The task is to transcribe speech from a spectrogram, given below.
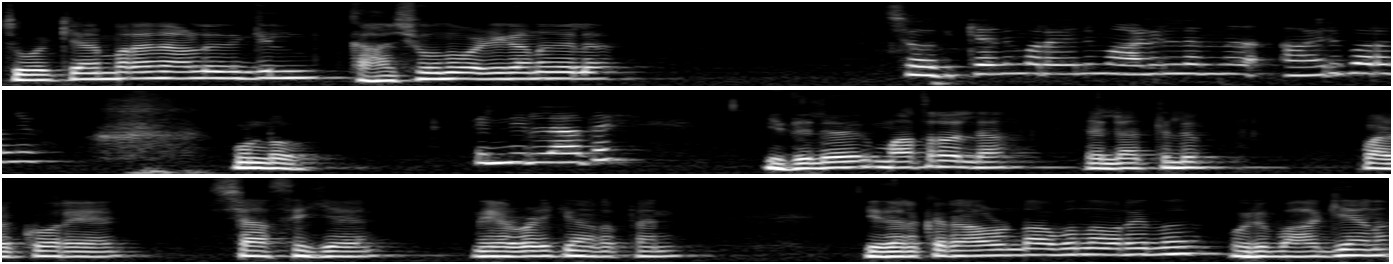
ചോദിക്കാൻ പറയാൻ ആളില്ലെങ്കിൽ കാശ് ഒന്ന് വഴി കാണുകയില്ല. ചോദിക്കാനും പറയാനും ആളില്ലെന്ന് ആര് പറഞ്ഞു? ഉണ്ടോ? പിന്നില്ലാതെ? ഇതിൽ മാത്രമല്ല എല്ലാത്തിലും വഴക്ക് പറയാൻ ശാസിക്കാൻ നേർവഴിക്ക് നടത്താൻ ഇതിനൊക്കെ ഒരാളുണ്ടാവുമെന്ന് പറയുന്നത് ഒരു ഭാഗ്യമാണ്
